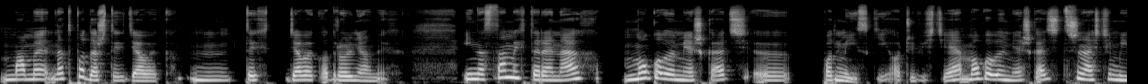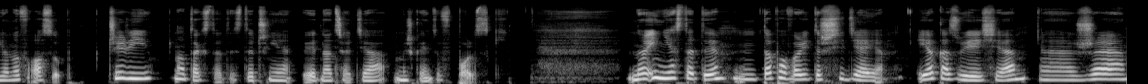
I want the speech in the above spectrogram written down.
mamy nadpodaż tych działek, mm, tych działek odrolnionych. I na samych terenach mogłoby mieszkać, y, podmiejskich oczywiście, mogłoby mieszkać 13 milionów osób, czyli, no tak statystycznie, 1 trzecia mieszkańców Polski. No i niestety mm, to powoli też się dzieje. I okazuje się, e, że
